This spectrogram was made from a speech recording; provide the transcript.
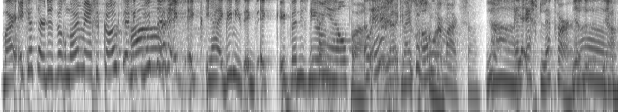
Maar ik heb daar dus nog nooit mee gekookt. En ik Ah. moet zeggen, ik, ik, ja, ik weet niet. Ik, ik, ik ben dus nu Ik kan al- je helpen. Oh, echt? Ja, ik heb Mijn schoonmoeder maakt ze. Ja. En ja, echt lekker. Ja, d- ja.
